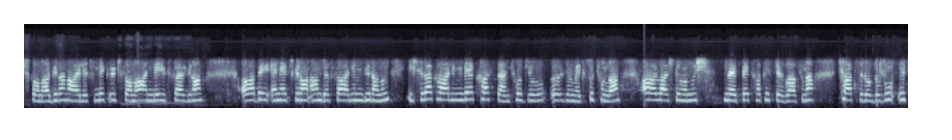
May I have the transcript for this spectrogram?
3 sana Güran ailesindeki 3 sana anne Yüksel Güran, ağabey Enes Güran, amca Salim Güran'ın iştirak halinde kasten çocuğu öldürmek suçundan ağırlaştırılmış müebbet hapis cezasına çarptırıldı. Bu üç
